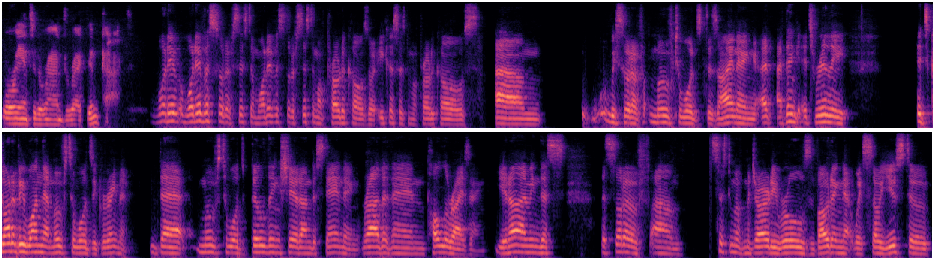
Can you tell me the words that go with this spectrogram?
oriented around direct impact whatever whatever sort of system, whatever sort of system of protocols or ecosystem of protocols um, we sort of move towards designing, I, I think it's really it's got to be one that moves towards agreement, that moves towards building shared understanding rather than polarizing. You know, I mean this this sort of um, system of majority rules voting that we're so used to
